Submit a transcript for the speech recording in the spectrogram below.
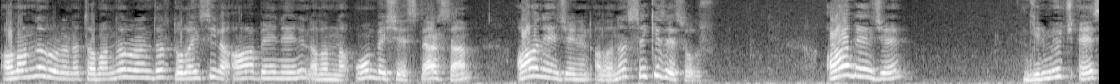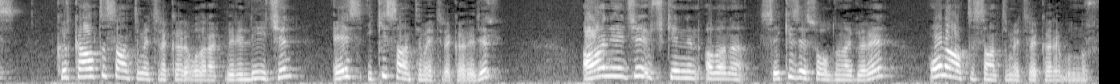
alanlar oranı tabanlar oranıdır. Dolayısıyla ABN'nin alanına 15S dersem ANC'nin alanı 8S olur. ABC 23S 46 santimetre kare olarak verildiği için S 2 santimetre karedir. ANC üçgeninin alanı 8S olduğuna göre 16 santimetre kare bulunur.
